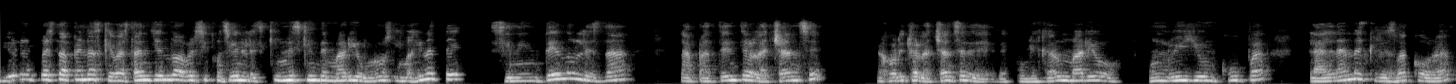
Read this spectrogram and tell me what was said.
Vi una encuesta apenas que están yendo a ver si consiguen el skin, un skin de Mario Bros. Imagínate si Nintendo les da la patente o la chance, mejor dicho, la chance de, publicar un Mario, un Luigi, un Koopa, la lana que les va a cobrar,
